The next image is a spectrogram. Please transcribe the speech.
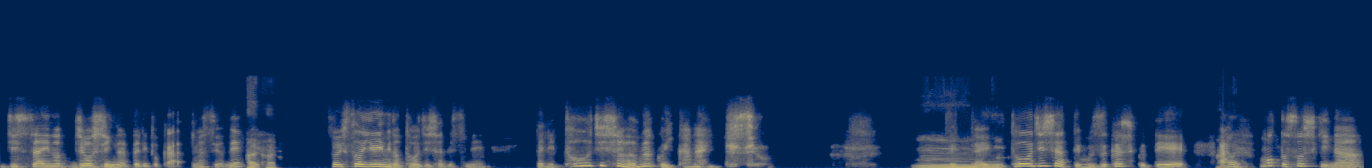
実際の上司になったりとかしますよね。はい、はい。そういう、そういう意味の当事者ですね。やっぱりね、当事者はうまくいかないんですよ。絶対に。。当事者って難しくて、あはい、もっと組織が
